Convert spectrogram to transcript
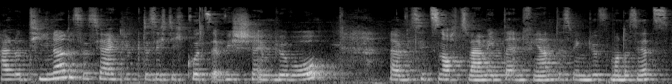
Hallo Tina, das ist ja ein Glück, dass ich dich kurz erwische im Büro. Äh, Wir sitzen auch zwei Meter entfernt, deswegen dürfen wir das jetzt.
